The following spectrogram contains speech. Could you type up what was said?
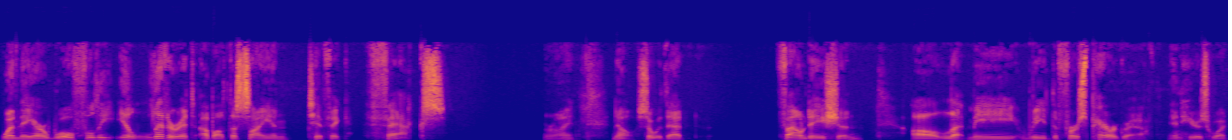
when they are woefully illiterate about the scientific facts. All right? Now, so with that foundation, uh, let me read the first paragraph. And here's what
